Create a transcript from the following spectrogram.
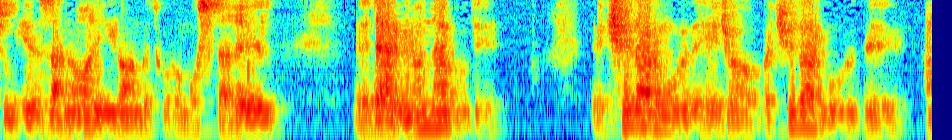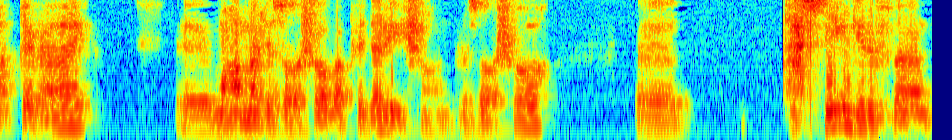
سوی زنان ایران به طور مستقل در میان نبوده. چه در مورد هجاب و چه در مورد حق رأی محمد رضا شاه و پدر ایشان رضا شاه تصمیم گرفتن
